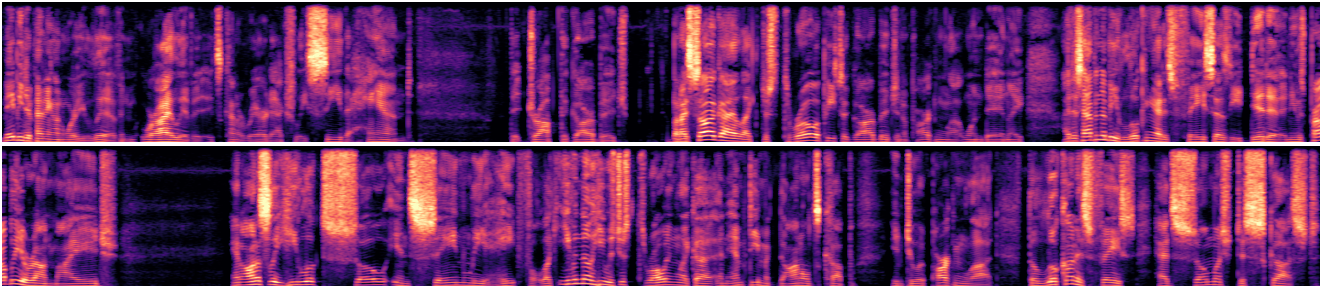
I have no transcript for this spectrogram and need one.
Maybe depending on where you live, and where I live, it's kind of rare to actually see the hand that dropped the garbage. But I saw a guy like just throw a piece of garbage in a parking lot one day, and I I just happened to be looking at his face as he did it, and he was probably around my age and honestly, he looked so insanely hateful. Like even though he was just throwing like a, an empty McDonald's cup into a parking lot, the look on his face had so much disgust.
